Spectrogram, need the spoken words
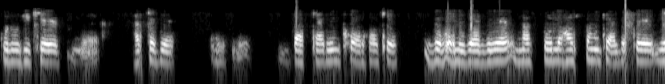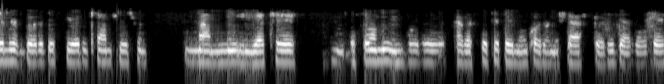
گروهی که حتی به بدترین کارها که زبالهگردی مسئول هستن که البته یه مقدار بسیاری کم شدشون ممنوعیت اسلام این باره توسط پیمانکاران شهرداری در واقع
